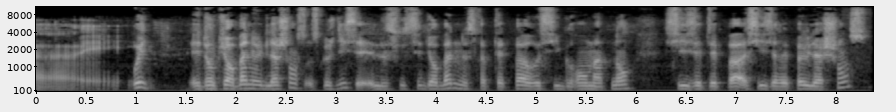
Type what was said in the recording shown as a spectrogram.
Euh, et- Oui. Et donc Urban a eu de la chance. Ce que je dis, c'est le succès d'Urban ne serait peut-être pas aussi grand maintenant s'ils étaient pas, s'ils avaient pas eu la chance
